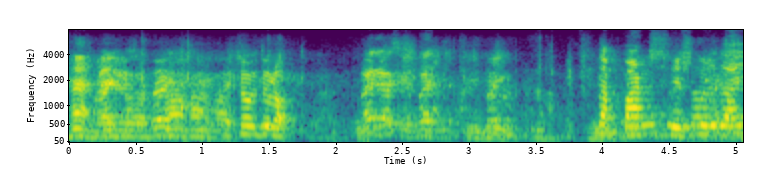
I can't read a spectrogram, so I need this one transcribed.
হ্যাঁ ছবি তুলো পাঠ শেষ করে যাই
